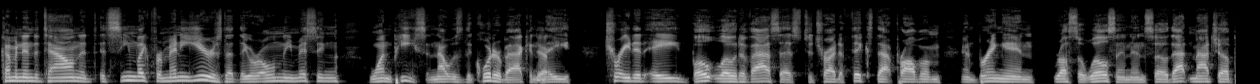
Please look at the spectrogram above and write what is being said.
coming into town, it, it seemed like for many years that they were only missing one piece, and that was the quarterback. And yep. they traded a boatload of assets to try to fix that problem and bring in Russell Wilson. And so that matchup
